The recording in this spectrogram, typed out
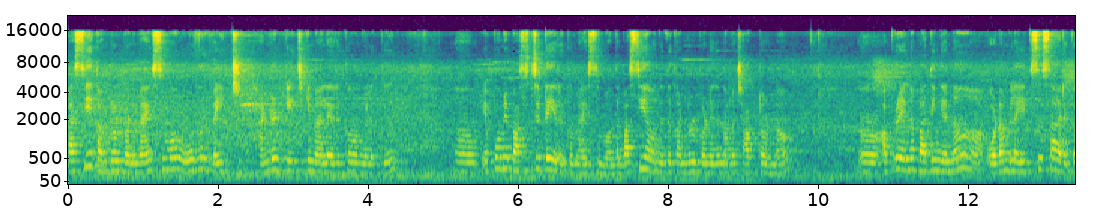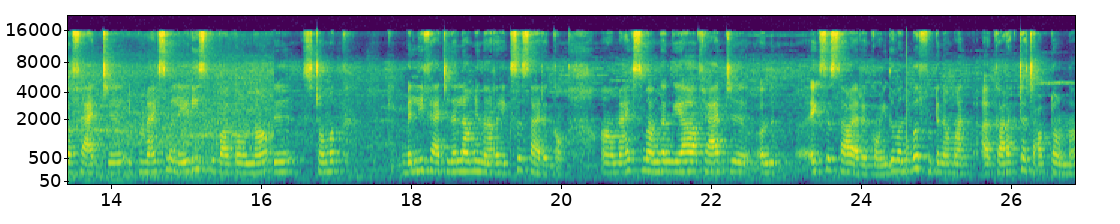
பசியை கண்ட்ரோல் பண்ணும். மேக்ஸிமம் ஓவர் வெயிட் ஹண்ட்ரட் கேஜிக்கு மேலே இருக்கவங்களுக்கு எப்போவுமே பசிச்சுட்டே இருக்கும் மேக்ஸிமம் அந்த பசியை வந்து இது கண்ட்ரோல் பண்ணுது நம்ம சாப்பிட்டோம்னா அப்புறம் என்ன பார்த்தீங்கன்னா உடம்புல எக்ஸஸாக இருக்க ஃபேட்டு இப்போ மேக்ஸிமம் லேடிஸ்க்கு பார்த்தோம்னா ஸ்டொமக் பெல்லி ஃபேட் இதெல்லாமே நிறைய எக்ஸஸாக இருக்கும். மேக்ஸிமம் அங்கங்கேயா ஃபேட்டு வந்து எக்ஸஸாக இருக்கும். இது வந்து ஃபுட்டு நம்ம கரெக்டாக சாப்பிட்டோம்னா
